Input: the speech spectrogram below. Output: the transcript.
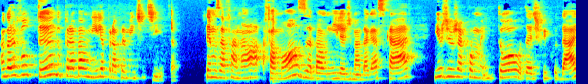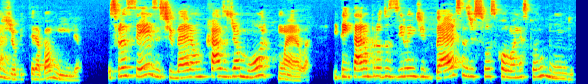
Agora, voltando para a baunilha propriamente dita. Temos a famosa baunilha de Madagascar e o Gil já comentou da dificuldade de obter a baunilha. Os franceses tiveram um caso de amor com ela e tentaram produzi-la em diversas de suas colônias pelo mundo.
